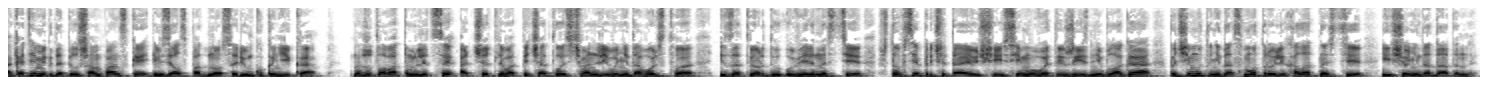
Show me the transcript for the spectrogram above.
Академик допил шампанское и взял с подноса рюмку коньяка. На дутловатом лице отчетливо отпечаталось чванливое недовольство из-за твердой уверенности, что все причитающиеся ему в этой жизни блага почему-то недосмотру или халатности еще не додаданы.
